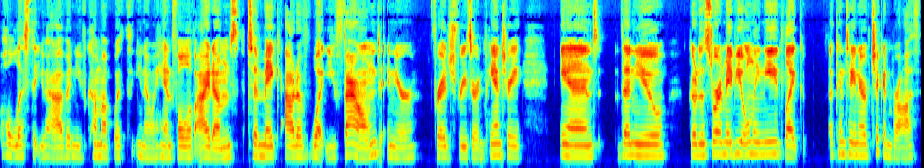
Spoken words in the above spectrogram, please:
whole list that you have and you've come up with, you know, a handful of items to make out of what you found in your fridge, freezer, and pantry. And then you go to the store and maybe you only need like a container of chicken broth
